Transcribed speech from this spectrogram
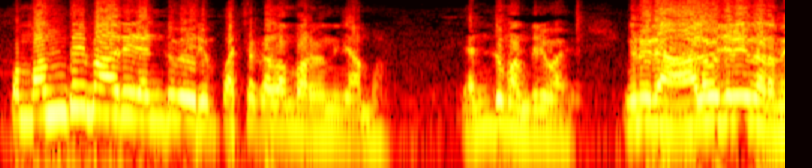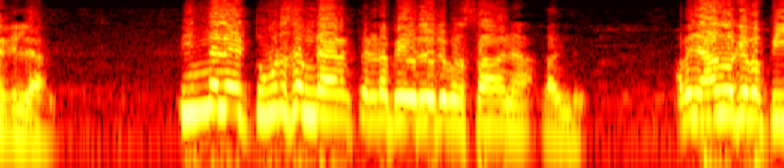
അപ്പൊ മന്ത്രിമാര് രണ്ടുപേരും പച്ചക്കള്ളം പറയുമെന്ന് ഞാൻ പറഞ്ഞു. രണ്ടു മന്ത്രിമാര്. ഇങ്ങനെ ഒരു ആലോചനയും നടന്നിട്ടില്ല. ഇന്നലെ ടൂറിസം ഡയറക്ടറുടെ പേരിൽ ഒരു പ്രസ്താവന കണ്ടു. അപ്പൊ ഞാൻ നോക്കിയപ്പോ പി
